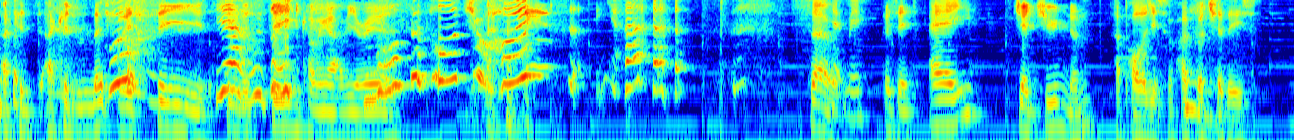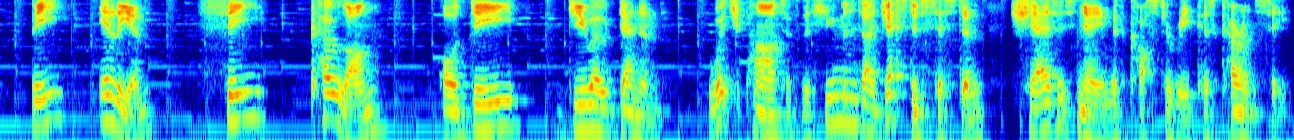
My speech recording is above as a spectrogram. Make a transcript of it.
I could I could literally see, see Yeah, the steam like, coming out of your ears. Multiple choice! yes! So Hit me. is it A jejunum? Apologies if I butcher these. B ileum, C colon, or D duodenum? Which part of the human digestive system shares its name with Costa Rica's currency?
